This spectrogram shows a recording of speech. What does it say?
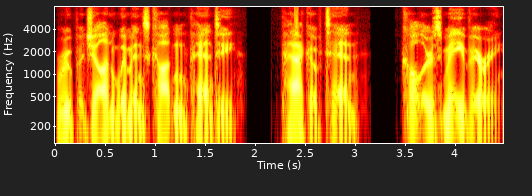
Rupa Jon Women's Cotton Panty, pack of 10, colors may vary.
